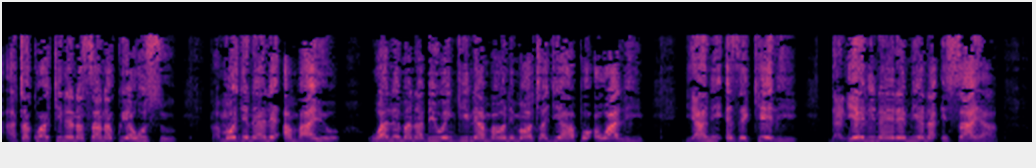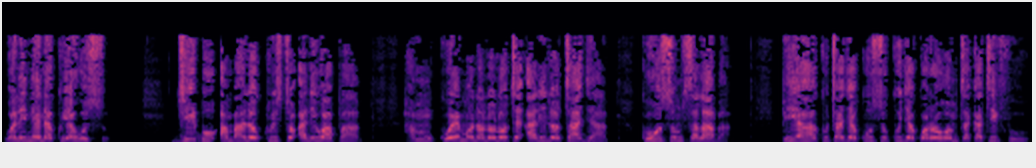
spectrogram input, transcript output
atakuwa akinena sana kuyahusu pamoja na yale ambayo wale manabii wengine ambao nimewatajia hapo awali yani ezekieli danieli na yeremia na isaya walinena kuyahusu. Jibu ambalo kristo aliwapa hamkuwemo na lolote alilotaja kuhusu msalaba. Pia hakutaja kuhusu kuja kwa roho mtakatifu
